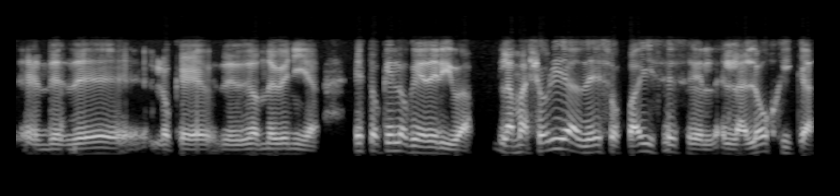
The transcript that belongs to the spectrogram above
eh, desde lo que desde donde venía. ¿Esto qué es lo que deriva? La mayoría de esos países, en la lógica,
